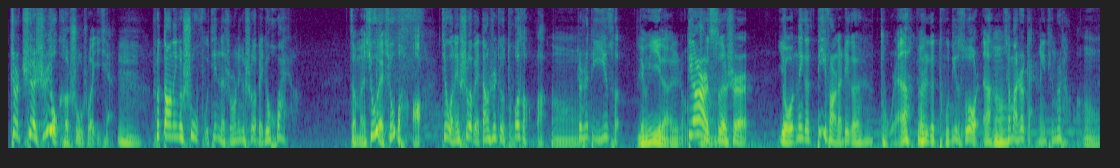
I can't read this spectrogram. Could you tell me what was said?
这儿确实有棵树，说以前嗯说到那个树附近的时候，那个设备就坏了，怎么修也修不好。结果那设备当时就拖走了，哦，这是第一次。灵异的这种。第二次是有那个地方的这个主人啊，就是这个土地的所有人啊，嗯想把这儿改成一停车场，哦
